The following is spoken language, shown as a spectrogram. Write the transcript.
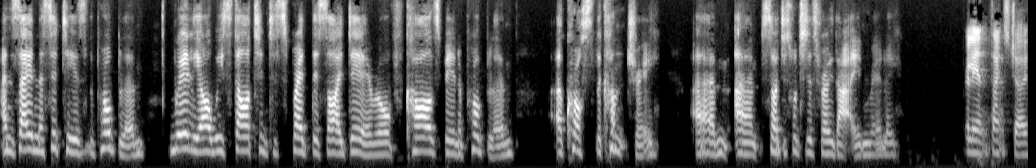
and saying the city is the problem, really, are we starting to spread this idea of cars being a problem across the country? Um, um, so I just wanted to throw that in, really. Brilliant. Thanks, Joe.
